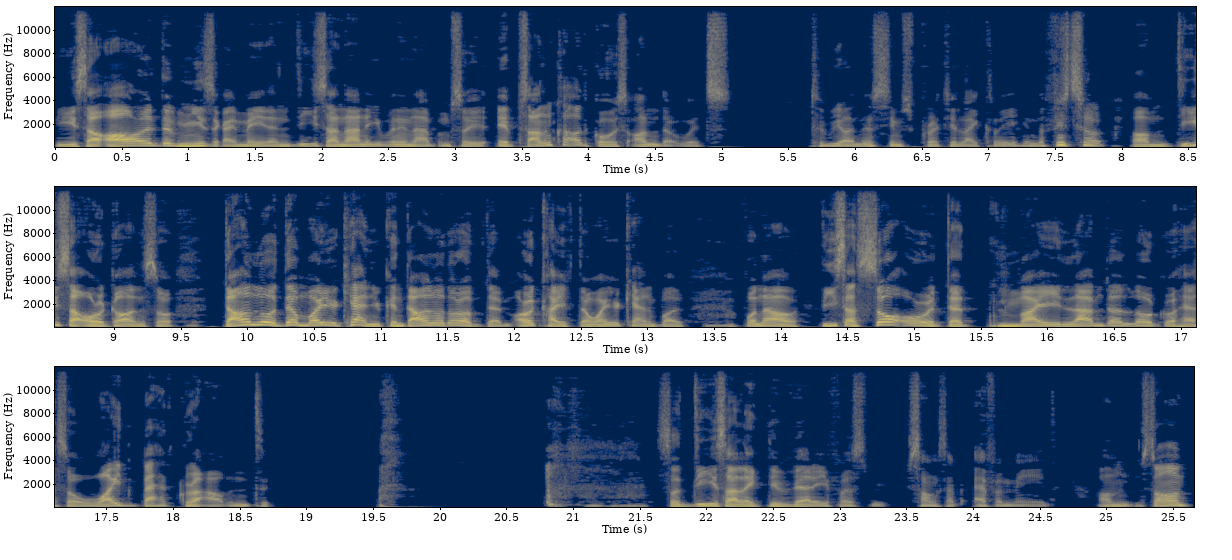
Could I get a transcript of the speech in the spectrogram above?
these are all the music I made, and these are not even an album. So if SoundCloud goes under, which to be honest seems pretty likely in the future, um, these are all gone. So download them while you can. You can download all of them, archive them while you can. But for now, these are so old that my Lambda logo has a white background. so these are like the very first songs I've ever made. Um, some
